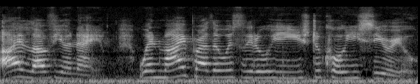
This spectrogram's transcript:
I love your name. When my brother was little, he used to call you Cyril.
